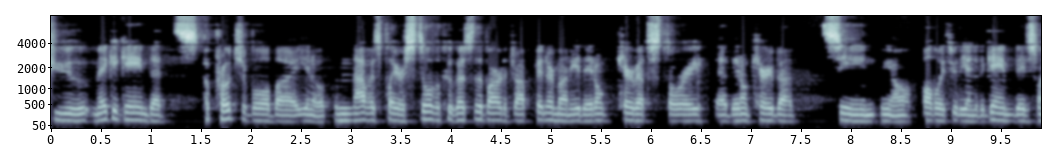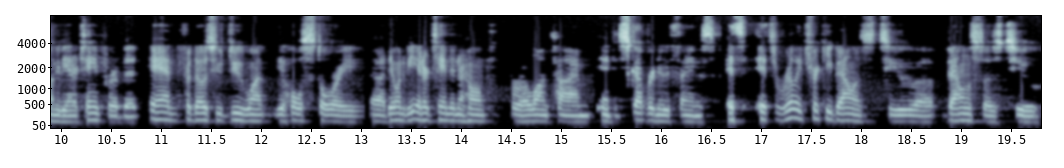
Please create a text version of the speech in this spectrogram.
to make a game that's approachable by you know novice players still who goes to the bar to drop in their money. They don't care about the story. Uh, they don't care about seeing you know all the way through the end of the game. They just want to be entertained for a bit. And for those who do want the whole story uh, they want to be entertained in their home for a long time and discover new things. It's it's a really tricky balance to uh, balance those two.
